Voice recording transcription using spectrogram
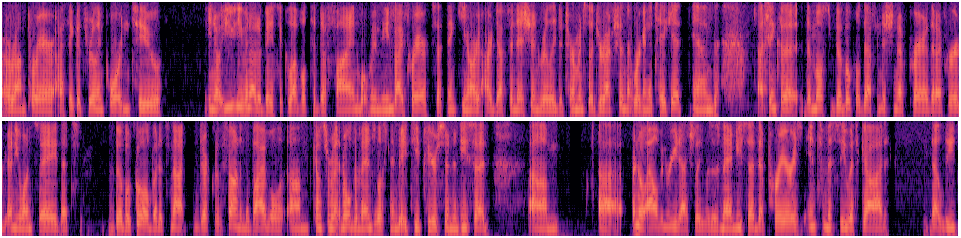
around prayer. I think it's really important to, you know, even at a basic level, to define what we mean by prayer. Because I think, you know, our, our definition really determines the direction that we're going to take it. And I think the the most biblical definition of prayer that I've heard anyone say that's biblical, but it's not directly found in the Bible, um, comes from an old evangelist named A.T. Pierson, and he said. Um, uh, or no, Alvin Reid actually was his name. He said that prayer is intimacy with God that leads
